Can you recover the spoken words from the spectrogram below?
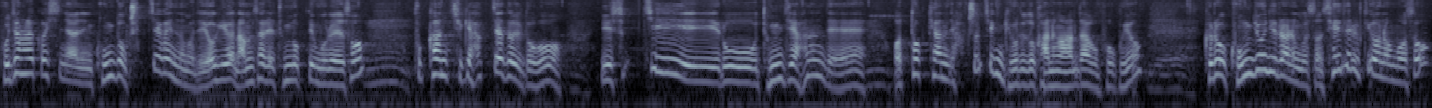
보존할 것이냐는 공동 축제가 있는 거죠. 여기가 남살에 등록됨으로 해서 음. 북한 측의 학자들도 이 습지로 등재하는데 음. 어떻게 하는지 학술적인 교류도 가능하다고 보고요. 네. 그리고 공존이라는 것은 세대를 뛰어넘어서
